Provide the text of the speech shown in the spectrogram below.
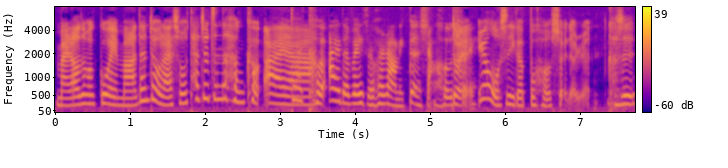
买到这么贵吗？但对我来说，它就真的很可爱啊！对，可爱的杯子会让你更想喝水。对，因为我是一个不喝水的人，可是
